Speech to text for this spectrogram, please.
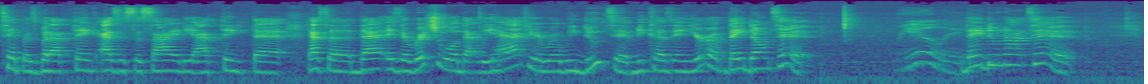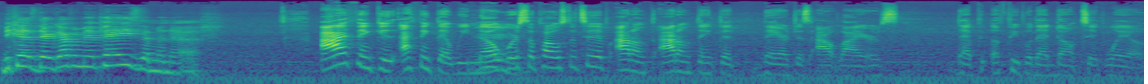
tippers, but I think as a society, I think that that's a that is a ritual that we have here where we do tip because in Europe they don't tip. Really? They do not tip because their government pays them enough. I think it, I think that we know Mm. we're supposed to tip. I don't I don't think that they are just outliers that of people that don't tip well.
